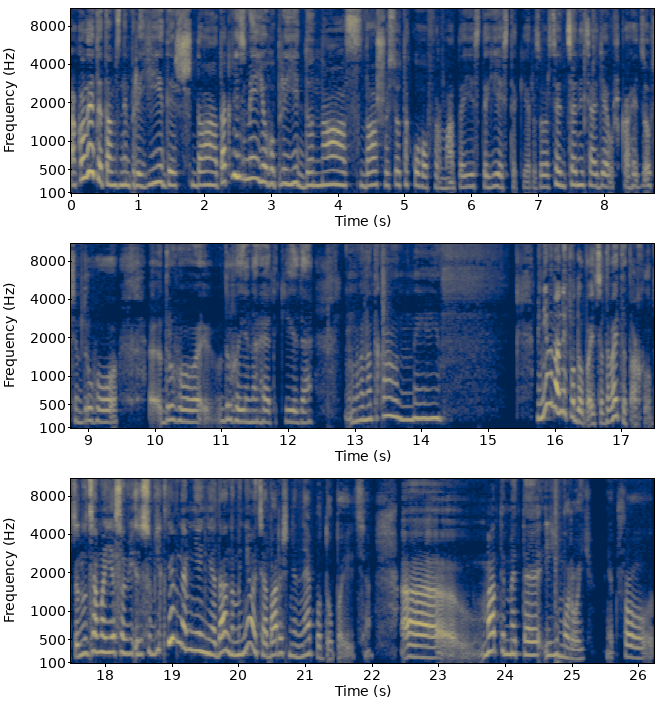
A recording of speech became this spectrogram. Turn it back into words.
а коли ти там з ним приїдеш, да, так візьми його, приїдь до нас, да, щось отакого формату. Є, є такий розговор. Це, це не ця дівчинка, геть зовсім другого, е, другого, другої енергетики йде. Вона така не. Мені вона не подобається. Давайте так, хлопці. Ну, це моє суб'єктивне мнення, да? але мені оця баришня не подобається. Матимете і геморой, якщо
